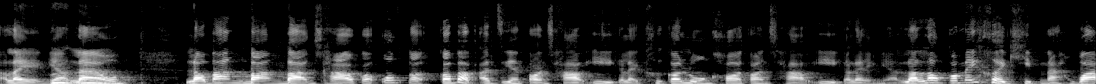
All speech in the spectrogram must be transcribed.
อะไรอย่างเงี้ยอืมแล้ว เราบางบางบางเช้าก็อ้วกตอนก็แบบอาเจียนตอนเช้าอีกอะไร คือก็ลวงคอตอนเช้าอีกอะไรอย่างเงี้ย แล้วเราก็ไม่เคยคิดนะว่า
